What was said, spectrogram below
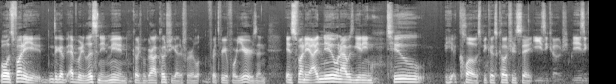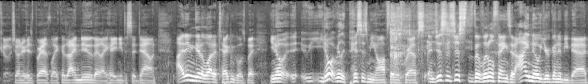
Well, it's funny. Everybody listening, me and Coach McGraw coached together for for three or four years, and it's funny. I knew when I was getting too he- close because Coach would say, "Easy, Coach, easy, Coach," under his breath, like because I knew that, like, hey, you need to sit down. I didn't get a lot of technicals, but you know, it- you know what really pisses me off though with refs, and just it's just the little things that I know you're going to be bad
